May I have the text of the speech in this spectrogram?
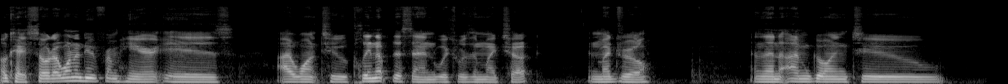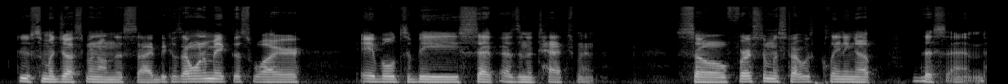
Okay, so what I want to do from here is I want to clean up this end, which was in my chuck, in my drill. And then I'm going to do some adjustment on this side because I want to make this wire able to be set as an attachment. So first I'm going to start with cleaning up this end.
